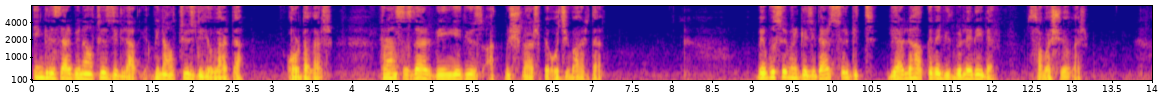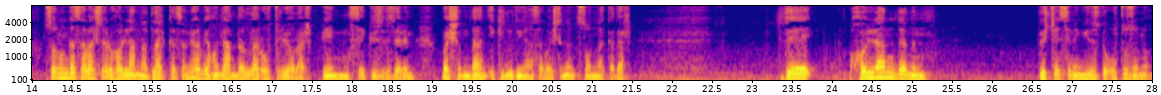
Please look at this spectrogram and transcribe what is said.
İngilizler 1600 yıllar, 1600'lü yıllarda oradalar. Fransızlar 1760'lar ve o civarda. Ve bu sömürgeciler sürgit yerli halkı ve birbirleriyle savaşıyorlar. Sonunda savaşları Hollandalılar kazanıyor ve Hollandalılar oturuyorlar 1800'lerin başından 2. Dünya Savaşı'nın sonuna kadar. Ve Hollanda'nın bütçesinin yüzde otuzunu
